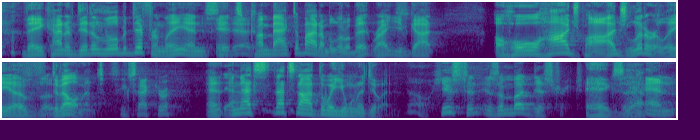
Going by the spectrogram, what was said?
they kind of did it a little bit differently, and they it's did. come back to bite them a little bit, right? You've got a whole hodgepodge, literally, of development, exactly right. and and that's that's not the way you want to do it. No, Houston is a mud district. Exactly. And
